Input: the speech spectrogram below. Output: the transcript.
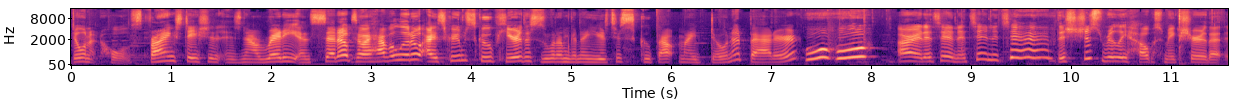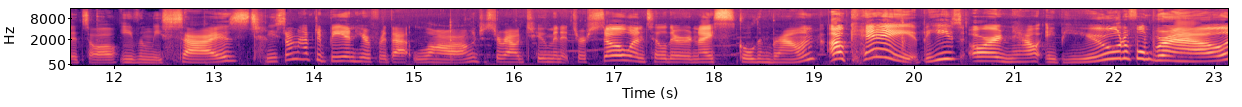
donut holes. Frying station is now ready and set up. So I have a little ice cream scoop here. This is what I'm gonna use to scoop out my donut batter. Woohoo! All right, it's in, it's in, it's in. This just really helps make sure that it's all evenly sized. These don't have to be in here for that long, just around two minutes or so until they're a nice golden brown. Okay, these are now a beautiful brown.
